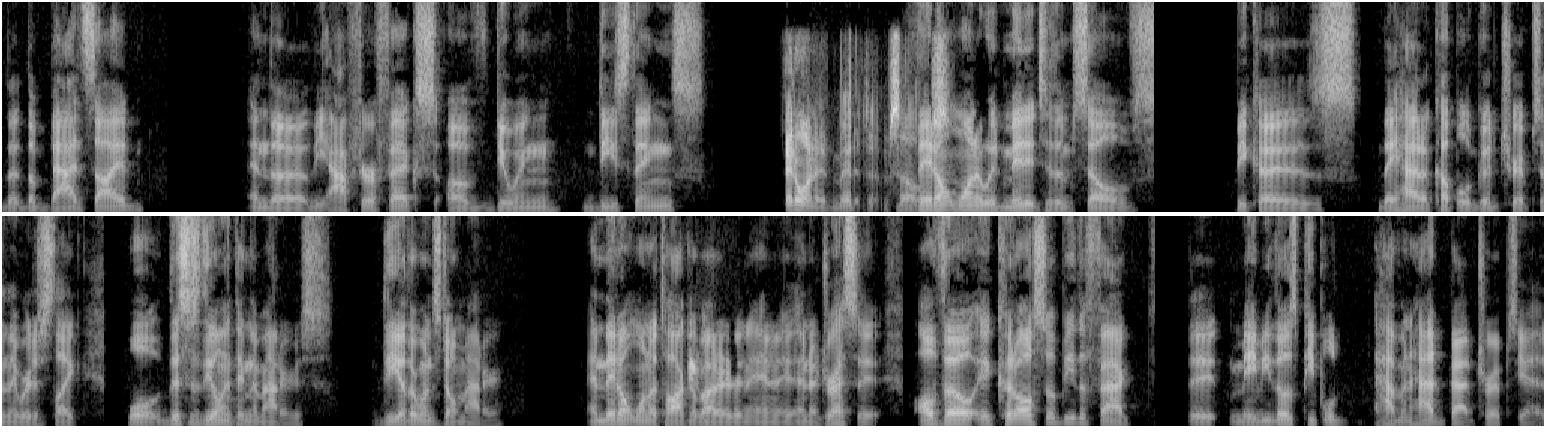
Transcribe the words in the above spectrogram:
the the bad side and the the after effects of doing these things They don't want to admit it to themselves. they don't want to admit it to themselves because they had a couple good trips and they were just like well this is the only thing that matters the other ones don't matter and they don't want to talk about it and, and, and address it although it could also be the fact that maybe those people haven't had bad trips yet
